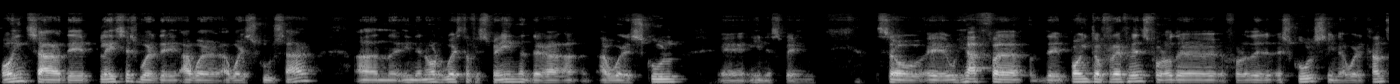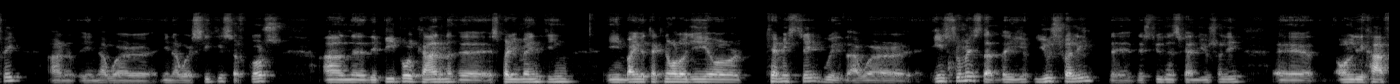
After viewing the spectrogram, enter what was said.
points are the places where the, our, our schools are. And in the northwest of Spain, there are our school uh, in Spain. So uh, we have uh, the point of reference for other for other schools in our country and in our in our cities, of course. And uh, the people can experimenting in biotechnology or chemistry with our instruments that they usually the, the students can usually uh, only have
